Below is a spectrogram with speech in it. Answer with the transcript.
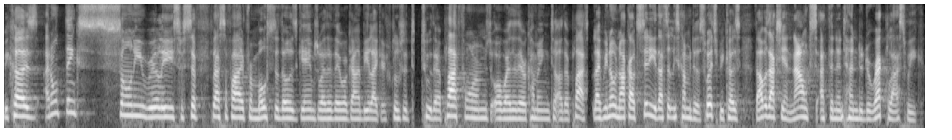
Because I don't think Sony really specified for most of those games whether they were going to be like exclusive to their platforms or whether they were coming to other platforms. Like we know Knockout City, that's at least coming to the Switch because that was actually announced at the Nintendo Direct last week.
